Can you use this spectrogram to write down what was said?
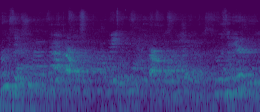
Cruising. Cruising here.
